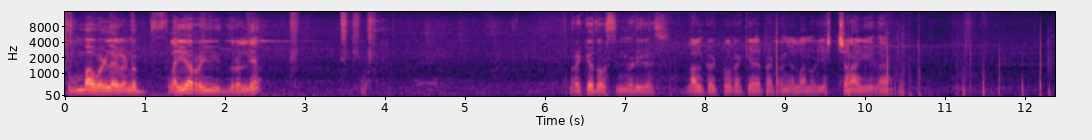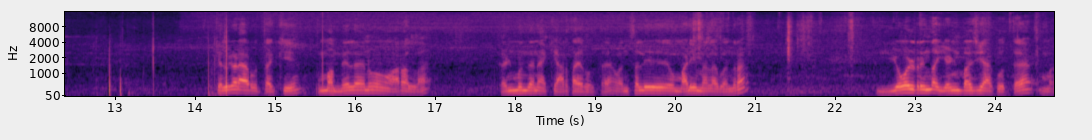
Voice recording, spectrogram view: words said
ತುಂಬ ಒಳ್ಳೆ ಗಂಡು ಫ್ಲೈಯರ್ ಇದರಲ್ಲಿ. ರೆಕ್ಕೆ ತೋರಿಸ್ತೀನಿ ನೋಡಿ ಗೈಸ್ ಲಾಲ್ ಕಟ್ಟು ರೆಕ್ಕೆ ಪ್ಯಾಟ್ರನ್ ಎಲ್ಲ ನೋಡಿ ಎಷ್ಟು ಚೆನ್ನಾಗಿದೆ. ಕೆಳಗಡೆ ಆರುತ್ತೆ ಅಕ್ಕಿ? ತುಂಬ ಮೇಲೇನೂ ಆರಲ್ಲ ಕಣ್ಮುಂದೆನೇ ಅಕ್ಕಿ ಆರ್ತಾ ಇರುತ್ತೆ. ಒಂದ್ಸಲಿ ಮಾಡಿ ಮೇಲೆ ಬಂದ್ರೆ ಏಳರಿಂದ ಎಂಟು ಬಾಜಿ ಹಾಕುತ್ತೆ. ಮ,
